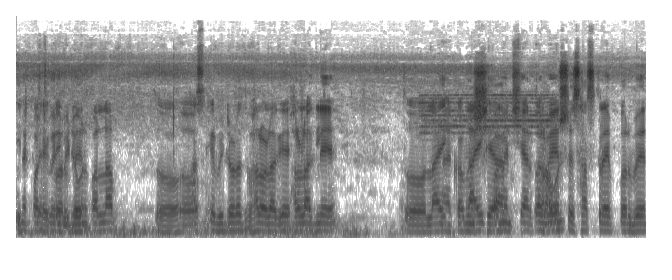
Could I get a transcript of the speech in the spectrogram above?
অনেক কষ্ট করে ভিডিও। করলাম। তো আজকে ভিডিওটা ভালো লাগে ভালো লাগলে তো লাইক কমেন্ট শেয়ার করবেন। অবশ্যই সাবস্ক্রাইব করবেন।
